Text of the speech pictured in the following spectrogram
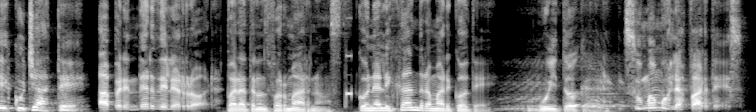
Escuchaste Aprender del Error para Transformarnos con Alejandra Marcote. WeToker. Sumamos las partes.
